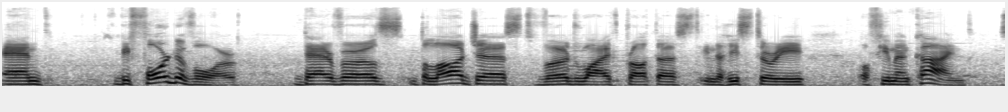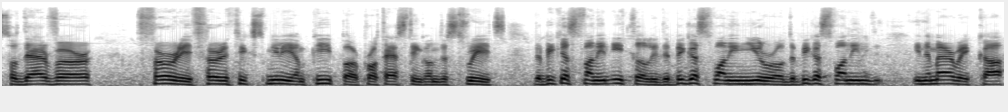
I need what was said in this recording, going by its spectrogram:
And before the war, there was the largest worldwide protest in the history of humankind. So there were 30, 36 million people protesting on the streets, the biggest one in Italy, the biggest one in Europe, the biggest one in, in America,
